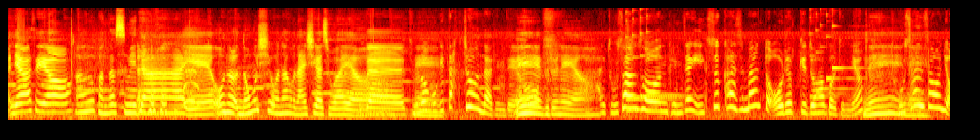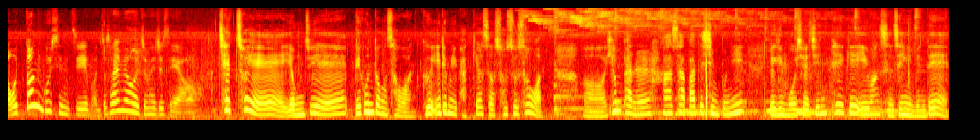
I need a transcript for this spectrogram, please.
안녕하세요. 아우 반갑습니다. 예, 오늘 너무 시원하고 날씨가 좋아요. 네, 둘러보기 딱 좋은 날인데요. 네, 그러네요. 아, 도산서원 굉장히 익숙하지만 또 어렵기도 하거든요. 네. 도산서원이 어떤 곳인지 먼저 설명을 좀 해주세요. 최초에 영주의 백운동 서원 그 이름이 바뀌어서 소수서원 어, 현판을 하사 받으신 분이 여기 모셔진 태계 이왕 선생 님인데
